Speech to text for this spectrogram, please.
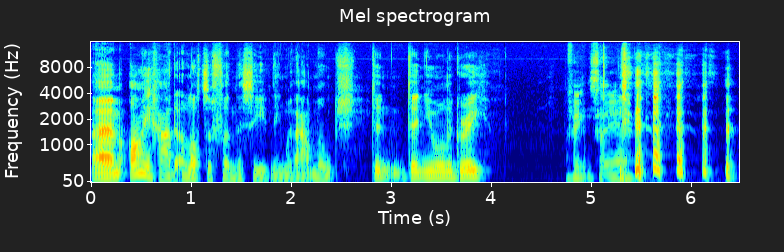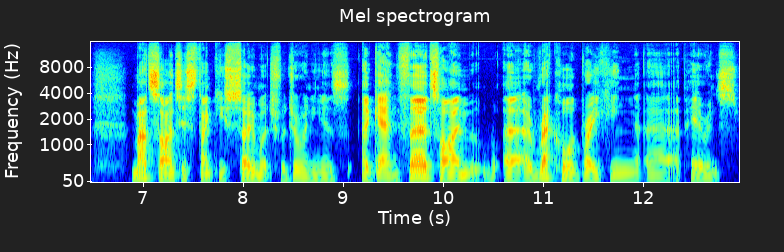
Um, I had a lot of fun this evening without Mulch. Didn't, didn't you all agree? I think so. Yeah. Mad Scientist, thank you so much for joining us again. Third time, uh, a record breaking uh, appearance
